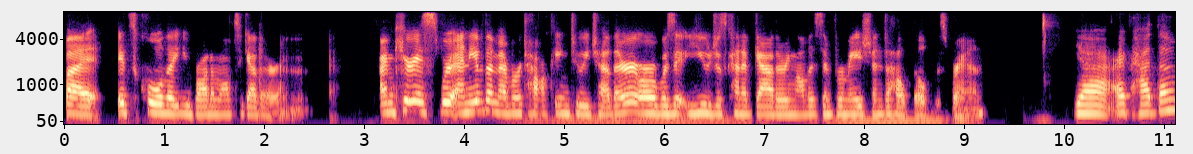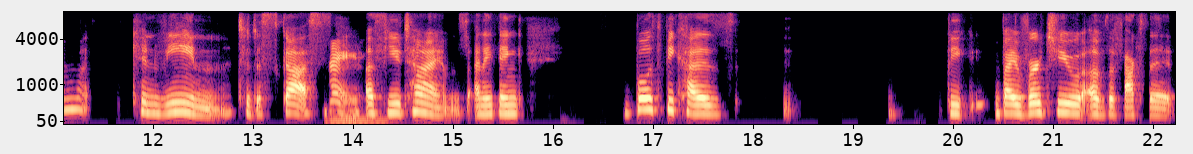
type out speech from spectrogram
but it's cool that you brought them all together and i'm curious were any of them ever talking to each other or was it you just kind of gathering all this information to help build this brand yeah i've had them convene to discuss nice. a few times and i think both because be, by virtue of the fact that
